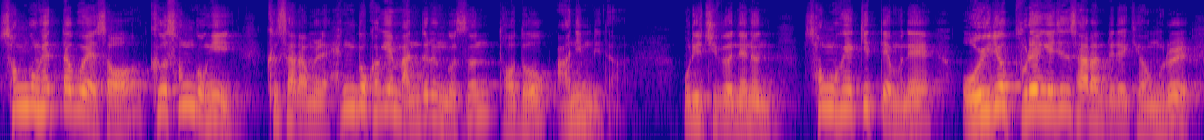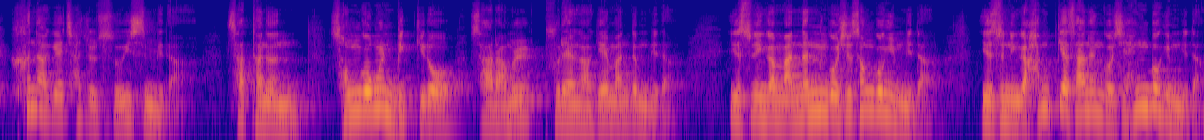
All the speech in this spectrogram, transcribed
성공했다고 해서 그 성공이 그 사람을 행복하게 만드는 것은 더더욱 아닙니다. 우리 주변에는 성공했기 때문에 오히려 불행해진 사람들의 경우를 흔하게 찾을 수 있습니다. 사탄은 성공을 믿기로 사람을 불행하게 만듭니다. 예수님과 만나는 것이 성공입니다. 예수님과 함께 사는 것이 행복입니다.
